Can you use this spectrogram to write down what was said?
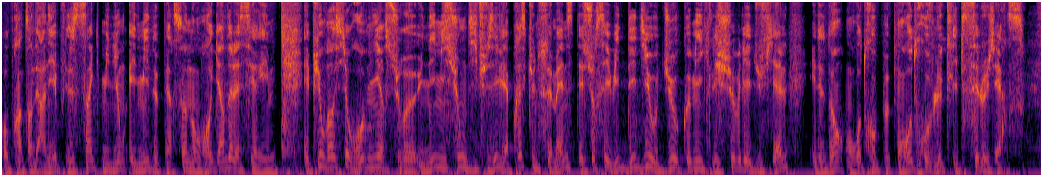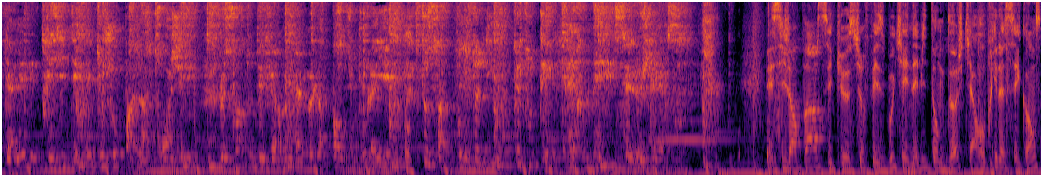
Au printemps dernier, plus de 5 millions et demi de personnes ont regardé la série. Et puis on va aussi revenir sur euh, une émission diffusée il y a presque une semaine. C'était sur C8 dédiée au duo comique Les Chevaliers du Fiel. Et dedans, on retrouve, on retrouve le clip C'est le Gers. Il y a l'électricité, mais toujours pas la 3G. Le soir, tout est fermé, même la porte du poulailler. Tout ça pour te dire que tout est fermé. C'est le Gers. Et si j'en parle, c'est que sur Facebook, il y a une habitante d'Oche qui a repris la séquence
